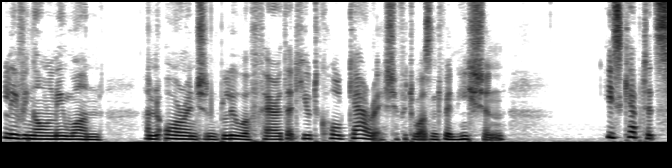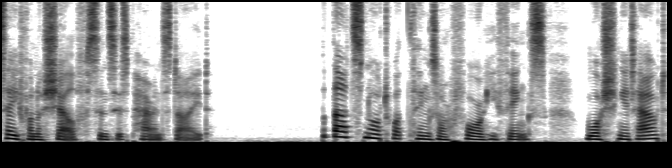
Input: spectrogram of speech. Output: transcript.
leaving only one, an orange and blue affair that you'd call garish if it wasn't Venetian. He's kept it safe on a shelf since his parents died. But that's not what things are for, he thinks, washing it out,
